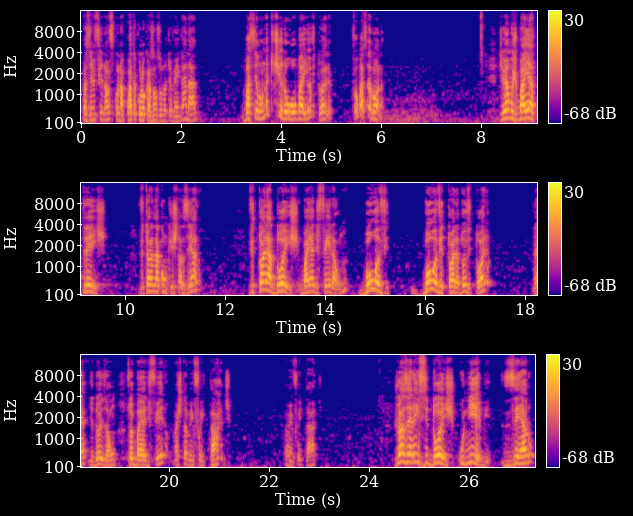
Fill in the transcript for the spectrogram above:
para a semifinal, ficou na quarta colocação, se eu não estiver enganado. O Barcelona que tirou o Bahia a vitória. Foi o Barcelona. Tivemos Bahia 3, Vitória da Conquista 0. Vitória 2, Bahia de Feira 1. Boa, vi boa vitória do Vitória. Né? De 2 a 1 sobre Bahia de Feira, mas também foi tarde. Também foi tarde. Juazeirense 2, Unirbe 0.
